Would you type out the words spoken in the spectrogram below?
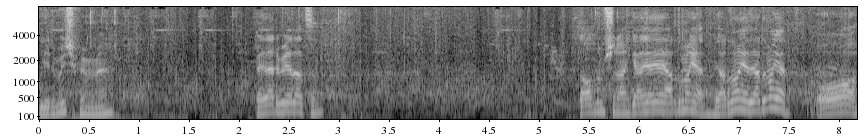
Yirmi bin mi? Beyler bir el atın. Daldım şuna. Gel gel yardıma gel. Yardıma gel yardıma gel. Oo.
